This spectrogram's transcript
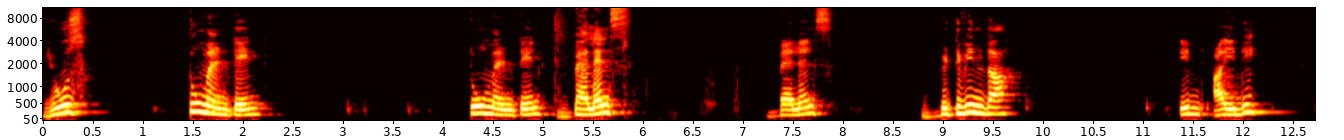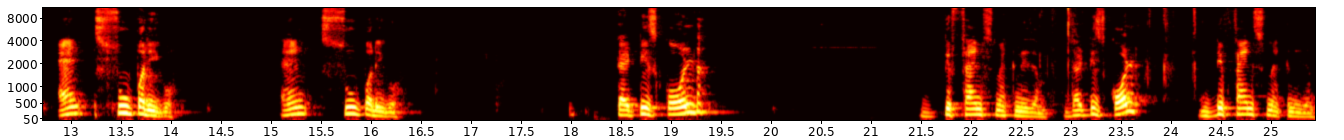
use to maintain to maintain balance balance between the id id and super ego and super ego that is called defense mechanism. That is called defense mechanism.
